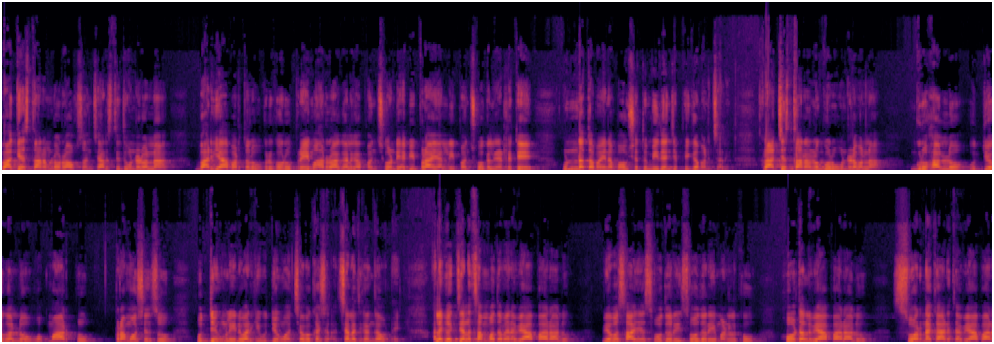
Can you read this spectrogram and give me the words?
భాగ్యస్థానంలో రాహు సంచార స్థితి ఉండడం వలన భార్యాభర్తలు ఒకరికొకరు ప్రేమానురాగాలుగా పంచుకోండి అభిప్రాయాల్ని పంచుకోగలిగినట్లయితే ఉన్నతమైన భవిష్యత్తు మీదని చెప్పి గమనించాలి. రాజ్యస్థానంలో గురువు ఉండడం వల్ల గృహాల్లో ఉద్యోగాల్లో మార్పు ప్రమోషన్స్ ఉద్యోగం లేని వారికి ఉద్యోగం వచ్చే అవకాశాలు చాలా అధికంగా ఉన్నాయి. అలాగే జల సంబంధమైన వ్యాపారాలు వ్యవసాయ సోదరి సోదరీమణులకు హోటల్ వ్యాపారాలు స్వర్ణకారిత వ్యాపార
